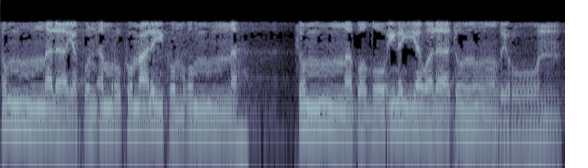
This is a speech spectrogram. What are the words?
ثم لا يكن أمركم عليكم غمة ثم قضوا إلي ولا تنظرون.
